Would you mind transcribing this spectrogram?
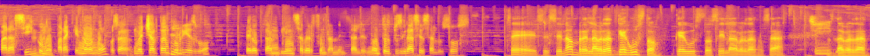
para sí como para que no, ¿no? O sea, no echar tanto riesgo pero también saber fundamentales, ¿no? Entonces, pues gracias a los dos. Sí, sí, sí, no, hombre, la verdad, qué gusto, qué gusto, sí, la verdad, o sea, sí. Pues, la verdad,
